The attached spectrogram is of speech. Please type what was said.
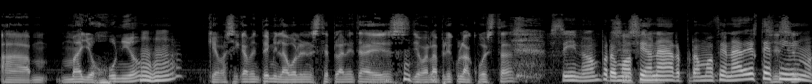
a mayo junio, Ujú. Que básicamente mi labor en este planeta es llevar la película a cuestas. Sí, ¿no? Promocionar, promocionar este Sí, film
